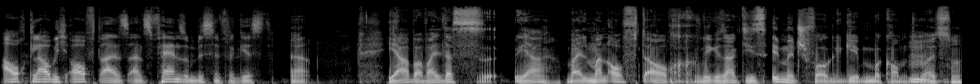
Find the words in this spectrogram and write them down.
auch, glaube ich, oft als, als Fan so ein bisschen vergisst. Ja. Ja, aber weil das, ja, weil man oft auch, wie gesagt, dieses Image vorgegeben bekommt, Mhm. weißt du?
